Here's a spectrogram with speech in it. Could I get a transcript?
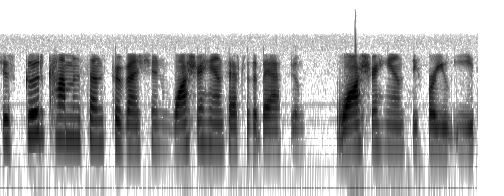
just good common sense prevention. Wash your hands after the bathroom wash your hands before you eat,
